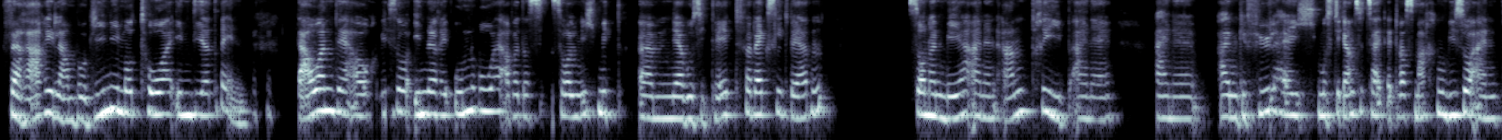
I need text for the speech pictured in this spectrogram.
Ferrari-Lamborghini-Motor in dir drin. Dauernde auch wie so innere Unruhe, aber das soll nicht mit ähm, Nervosität verwechselt werden, sondern mehr einen Antrieb, eine, eine, ein Gefühl, hey, ich muss die ganze Zeit etwas machen, wie so ein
